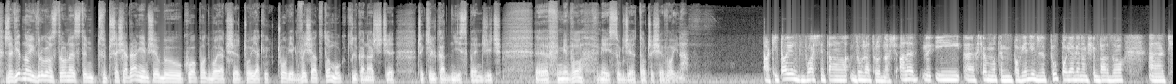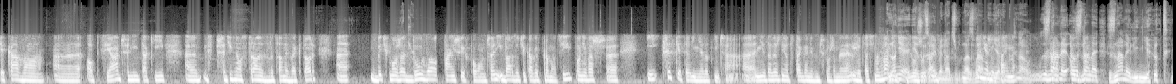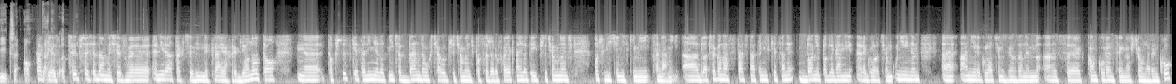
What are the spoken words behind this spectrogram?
że w jedną i w drugą stronę z tym przesiadaniem się był kłopot, bo jak się jak człowiek wysiadł, to mógł kilkanaście czy kilka dni spędzić e, w, w miejscu, gdzie toczy się wojna. Tak, i to jest właśnie ta duża trudność, ale i e, chciałbym o tym powiedzieć, że tu pojawia nam się bardzo e, ciekawa e, opcja, czyli taki e, w przeciwną stronę zwrócony wektor. E, być może dużo tańszych połączeń i bardzo ciekawych promocji, ponieważ e, i wszystkie te linie lotnicze, e, niezależnie od tego, nie wiem, czy możemy rzucać nazwami. No nie, nie rzucajmy nazwami. No nie rzucajmy. No, znane, to, to, znane, znane linie lotnicze. O, tak, tak jest. Czy przesiadamy się w Emiratach, czy w innych krajach regionu, to, e, to wszystkie te linie lotnicze będą chciały przyciągnąć pasażerów, a jak najlepiej ich przyciągnąć oczywiście niskimi cenami. A dlaczego nas stać na te niskie ceny? Bo nie podlegamy regulacjom unijnym, ani regulacjom związanym e, z konkurencyjnością na rynku.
